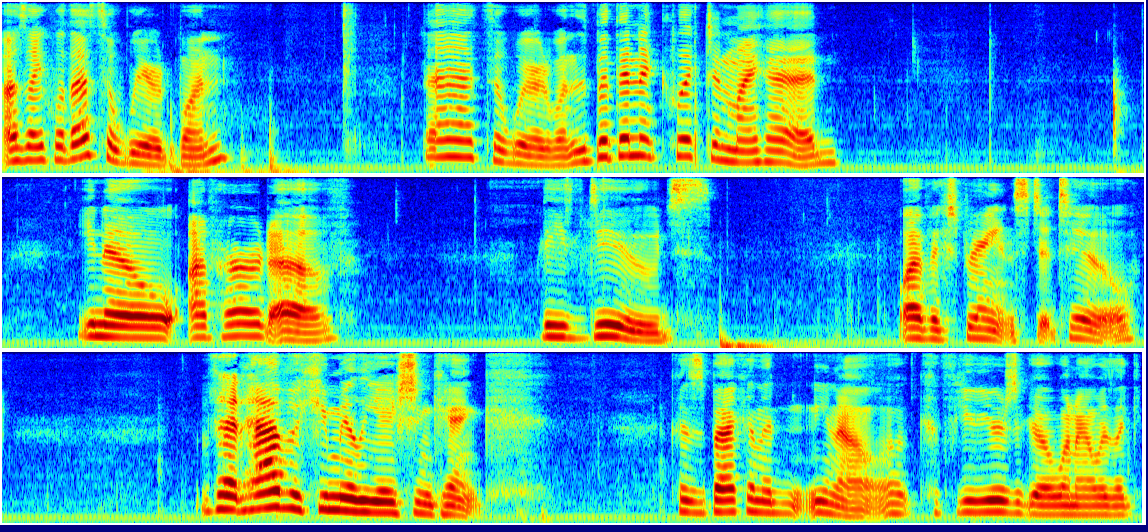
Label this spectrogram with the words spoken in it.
I was like, well, that's a weird one. That's a weird one, but then it clicked in my head. You know, I've heard of these dudes. Well, I've experienced it too. That have a humiliation kink. Because back in the, you know, a few years ago when I was like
